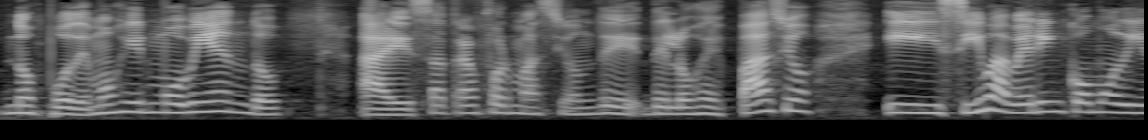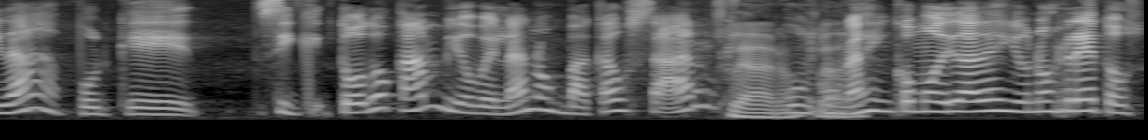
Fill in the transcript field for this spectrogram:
nos podemos ir moviendo a esa transformación de, de los espacios. Y sí va a haber incomodidad, porque si todo cambio, ¿verdad? Nos va a causar Claro, un- claro. unas incomodidades y unos retos.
